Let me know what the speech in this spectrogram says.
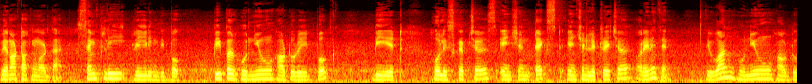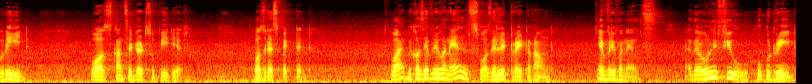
We are not talking about that. Simply reading the book. People who knew how to read book, be it holy scriptures, ancient text, ancient literature, or anything the one who knew how to read was considered superior, was respected. Why? Because everyone else was illiterate around. Everyone else. And there were only few who could read.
